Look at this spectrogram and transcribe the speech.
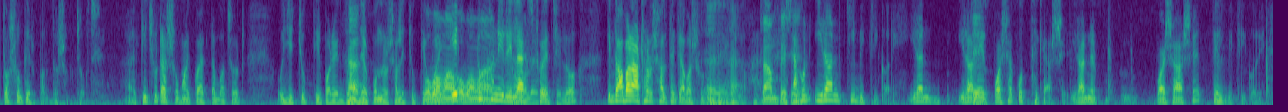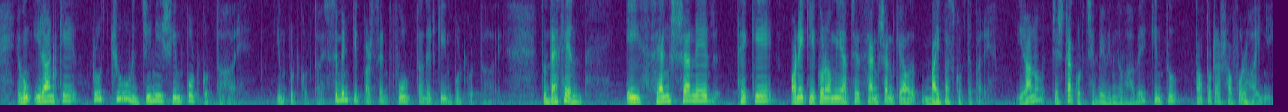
দশকের পর দশক চলছে। কিছুটা সময় কয়েকটা বছর ওই যে চুক্তির পরে দু পনেরো সালে চুক্তি একটুখানি রিল্যাক্সড হয়েছিল। কিন্তু আবার আঠারো সাল থেকে আবার শুরু হয়ে হ্যাঁ, গেল হ্যাঁ। এখন ইরান কি বিক্রি করে? ইরান ইরানের পয়সা থেকে আসে? ইরানের পয়সা আসে তেল বিক্রি করে। এবং ইরানকে প্রচুর জিনিস ইম্পোর্ট করতে হয় ইম্পোর্ট করতে হয়। সেভেন্টি পার্সেন্ট ফুড তাদেরকে ইম্পোর্ট করতে হয়। তো দেখেন এই স্যাংশনের থেকে অনেক ইকোনমি আছে স্যাংশনকে বাইপাস করতে পারে। ইরানও চেষ্টা করছে বিভিন্নভাবে কিন্তু ততটা সফল হয়নি।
